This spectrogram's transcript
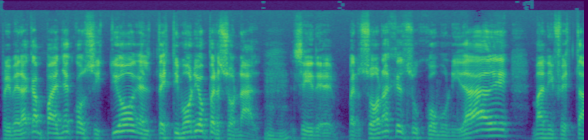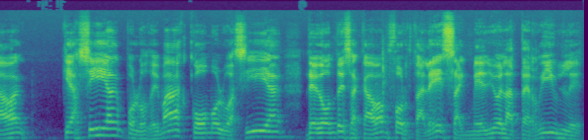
primera campaña consistió en el testimonio personal, es decir, de personas que en sus comunidades manifestaban qué hacían por los demás, cómo lo hacían, de dónde sacaban fortaleza en medio de la terrible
